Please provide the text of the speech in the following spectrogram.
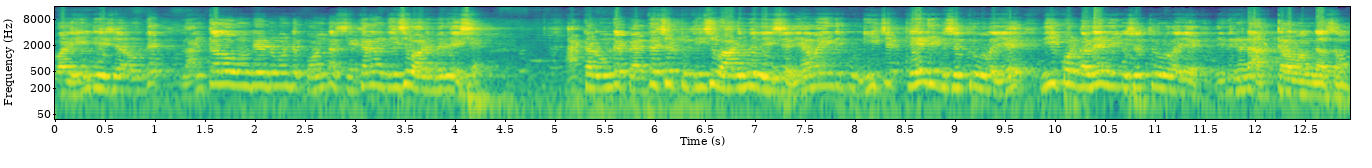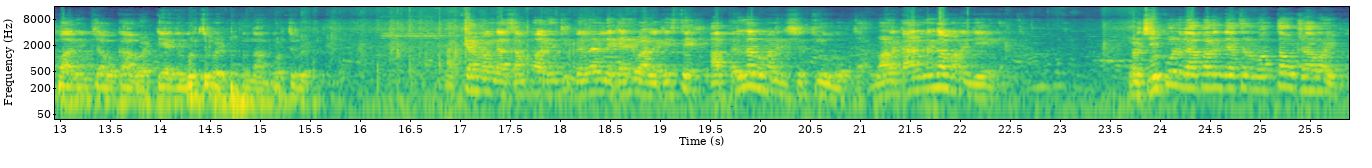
వాళ్ళు ఏం చేశారు అంటే లంకలో ఉండేటువంటి కొండ శిఖరం తీసి వాడి మీద వేశారు. అక్కడ ఉండే పెద్ద చెట్టు తీసి వాడి మీద వేశారు. ఏమైంది? ఇప్పుడు నీ చెట్లే నీకు శత్రువులయ్యాయి నీ కొండలే నీకు శత్రువులయ్యాయి. ఎందుకంటే అక్రమంగా సంపాదించావు కాబట్టి అది గుర్తుపెట్టుకుందాం గుర్తుపెట్టు. అక్రమంగా సంపాదించి పిల్లల్ని కని వాళ్ళకి ఇస్తే ఆ పిల్లలు మనకి శత్రువులు అవుతారు. వాళ్ళ కారణంగా మనం చేయగలుగుతాం వాళ్ళు చీపుళ్ళు వ్యాపారం చేస్తున్న మొత్తం క్షామం అయిపోతుంది.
